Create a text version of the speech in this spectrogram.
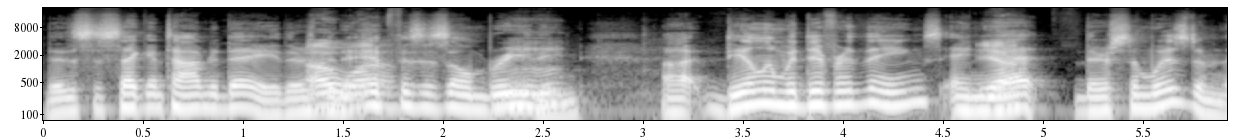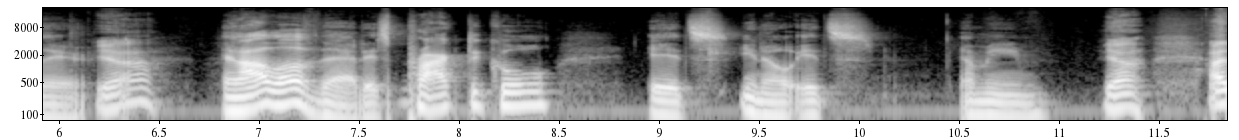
this is the second time today. There's Oh, been an wow. emphasis on breathing, mm-hmm. Uh, dealing with different things, and Yeah. yet there's some wisdom there. Yeah. And I love that. It's practical. It's you know, it's. I mean, Yeah. I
